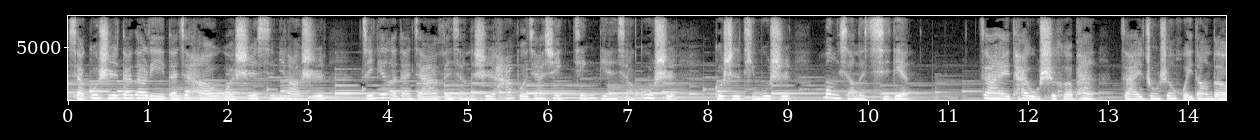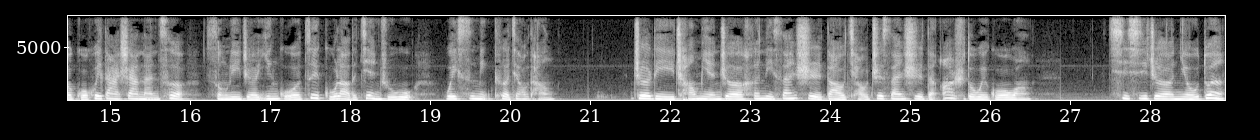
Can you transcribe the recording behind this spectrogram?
小故事大道理，大家好，我是西米老师。今天和大家分享的是哈佛家训经典小故事，故事的题目是《梦想的起点》。在泰晤士河畔，在钟声回荡的国会大厦南侧，耸立着英国最古老的建筑物——威斯敏特教堂。这里长眠着亨利三世到乔治三世等二十多位国王。栖息着牛顿、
